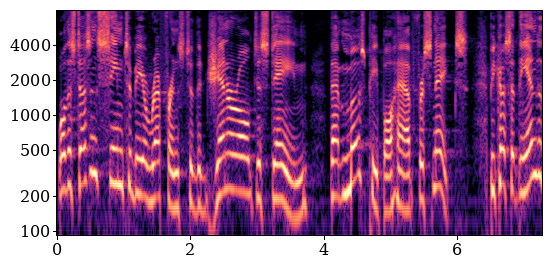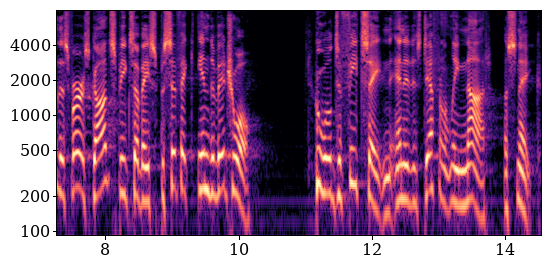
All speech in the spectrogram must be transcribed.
Well, this doesn't seem to be a reference to the general disdain that most people have for snakes. Because at the end of this verse, God speaks of a specific individual who will defeat Satan, and it is definitely not a snake.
